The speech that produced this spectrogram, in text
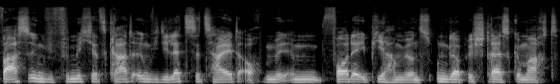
war es irgendwie für mich jetzt gerade irgendwie die letzte Zeit, auch im, vor der EP haben wir uns unglaublich Stress gemacht.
